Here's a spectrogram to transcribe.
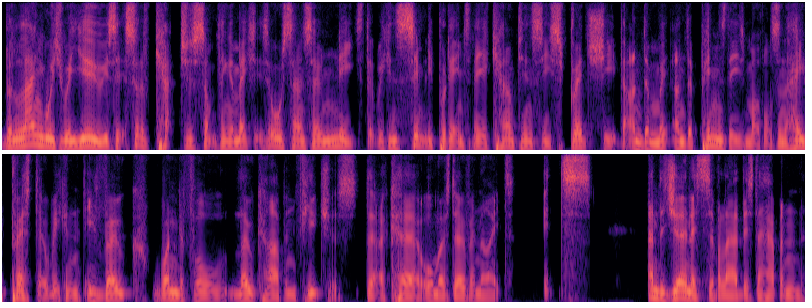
the language we use, it sort of captures something and makes it all sound so neat that we can simply put it into the accountancy spreadsheet that under, underpins these models. And hey presto, we can evoke wonderful low carbon futures that occur almost overnight. It's and the journalists have allowed this to happen.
